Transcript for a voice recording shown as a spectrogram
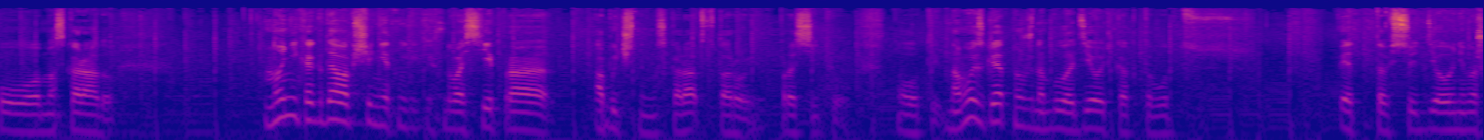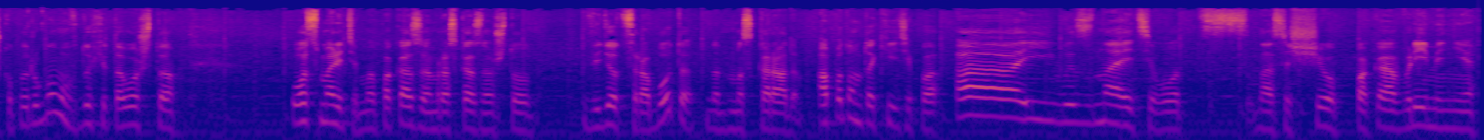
по Маскараду. Но никогда вообще нет никаких новостей про обычный Маскарад второй, про сиквел. Вот. И, на мой взгляд, нужно было делать как-то вот это все дело немножко по-другому, в духе того, что вот смотрите, мы показываем, рассказываем, что ведется работа над маскарадом, а потом такие типа, ай, вы знаете, вот у нас еще пока времени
